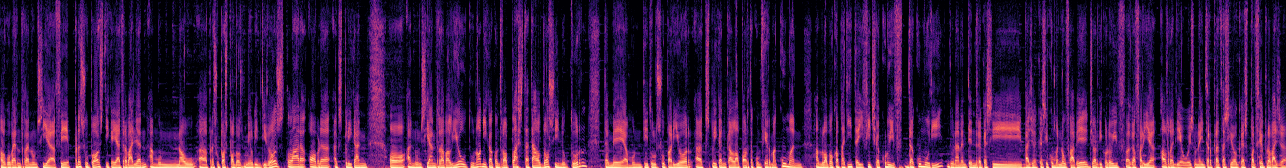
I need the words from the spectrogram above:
el govern renuncia a fer pressupost i que ja treballen amb un nou eh, pressupost pel 2022. L'ara obre explicant o anunciant rebel·lió autonòmica contra el pla estatal d'oci nocturn, també amb un títol superior eh, expliquen que la porta confirma Koeman amb la boca petita i fitxa Cruyff de comodí, donant a entendre que si, vaja, que si Koeman no ho fa bé, Jordi Cruyff agafaria el relleu. És una interpretació que es pot fer, però vaja,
